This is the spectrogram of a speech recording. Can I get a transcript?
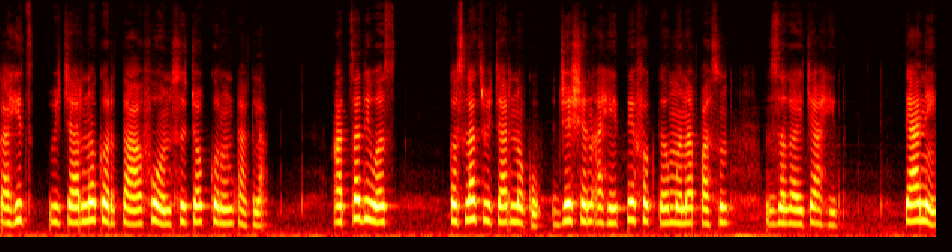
काहीच विचार न करता फोन स्विच ऑफ करून टाकला. आजचा दिवस कसलाच विचार नको. जे क्षण आहेत ते फक्त मनापासून जगायचे आहेत. त्याने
